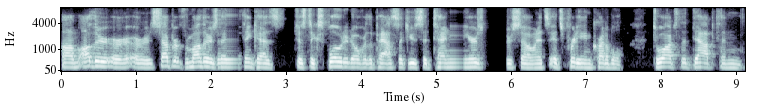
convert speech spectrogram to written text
um, other or, or separate from others, I think has just exploded over the past, like you said, 10 years or so. And it's it's pretty incredible to watch the depth and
